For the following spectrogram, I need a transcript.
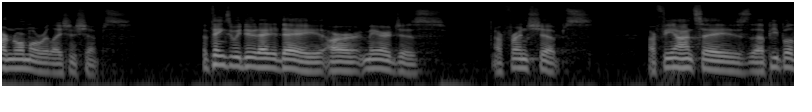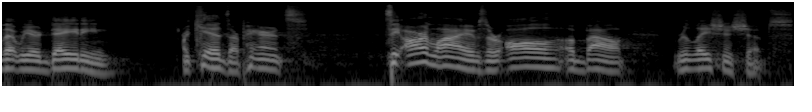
our normal relationships. The things we do day to day, our marriages, our friendships, our fiancés, the people that we are dating, our kids, our parents. See, our lives are all about relationships.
